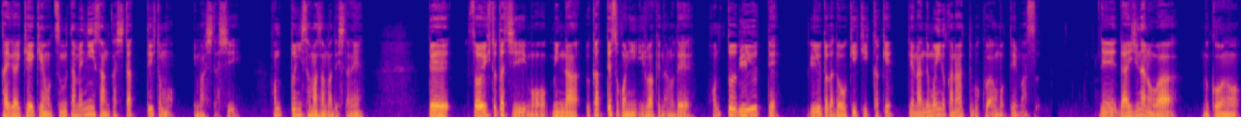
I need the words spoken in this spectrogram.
海外経験を積むために参加したっていう人もいましたし、本当に様々でしたね。で、そういう人たちもみんな受かってそこにいるわけなので、本当理由って、理由とか動機、きっかけって何でもいいのかなって僕は思っています。で、大事なのは、向こうの、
